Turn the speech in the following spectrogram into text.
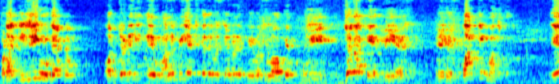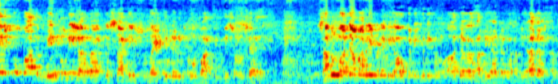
ਬੜਾ ਈਜ਼ੀ ਹੋ ਗਿਆ ਕੰਮ, ਔਰ ਜਿਹੜੀ ਇਹ 1 BHK ਦੇ ਵਿੱਚ ਇਹਨਾਂ ਨੇ ਪੇਵਰ ਬਲੌਕ ਇਹ ਪੂਰੀ ਜਗ੍ਹਾ ਘੇਰ ਲਈ ਹੈ, ਇਹ ਪਾਰਕਿੰਗ ਵਾਸਤੇ। ਇਸ ਤੋਂ ਬਾਅਦ ਮੈਨੂੰ ਨਹੀਂ ਲੱਗਦਾ ਕਿ ਸਾਡੀ ਸੁਸਾਇਟੀ ਦੇ ਵਿੱਚ ਕੋਈ ਪਾਰਕਿੰਗ ਦੀ ਸਮੱਸਿਆ ਹੈ ਸਾਨੂੰ ਆਵਾਜ਼ਾਂ ਮਾਰਨੀ ਪੈਣੀ ਵੀ ਆਓ ਗੱਡੀ ਖੜੀ ਕਰੋ ਆ ਜਗ੍ਹਾ ਖਾਲੀ ਆ ਜਗ੍ਹਾ ਖਾਲੀ ਆ ਜਗ੍ਹਾ ਖਾਲੀ।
